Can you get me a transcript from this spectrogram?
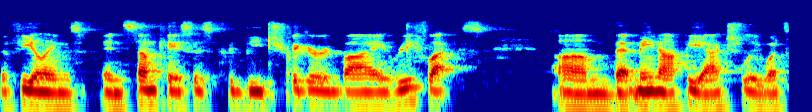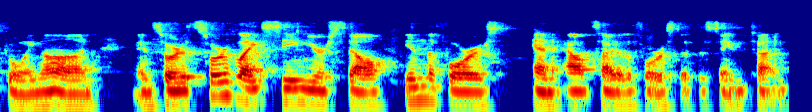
the feelings in some cases could be triggered by reflex um, that may not be actually what's going on. And sort of, sort of like seeing yourself in the forest and outside of the forest at the same time.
